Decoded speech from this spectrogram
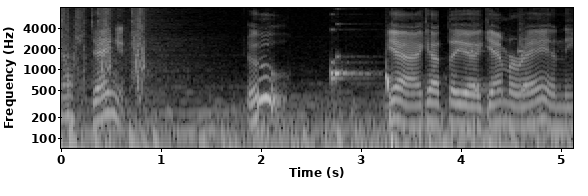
Gosh dang it. Ooh. Yeah, I got the uh, gamma ray and the...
